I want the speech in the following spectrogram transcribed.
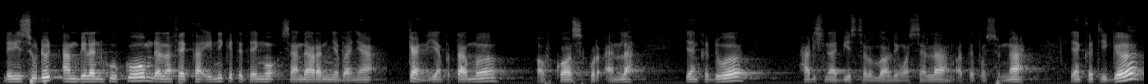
dari sudut ambilan hukum dalam fiqh ini kita tengok sandarannya banyak. Kan? Yang pertama of course Quran lah. Yang kedua hadis Nabi sallallahu alaihi wasallam ataupun sunnah. Yang ketiga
